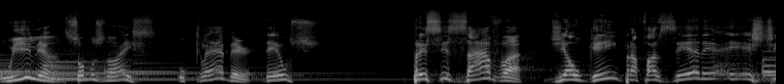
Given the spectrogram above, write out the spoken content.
William somos nós, o Kleber, Deus. Precisava de alguém para fazer este,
